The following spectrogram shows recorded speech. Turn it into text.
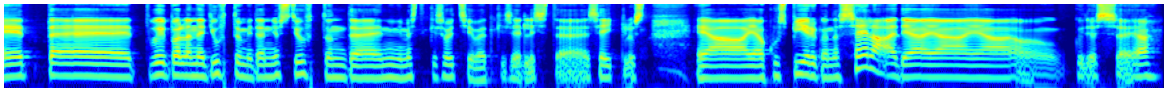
et, et võib-olla need juhtumid on just juhtunud äh, inimesed, kes otsivadki sellist äh, seiklust. ja, ja kus piirkonnas sa elad ja, ja, ja kuidas jah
